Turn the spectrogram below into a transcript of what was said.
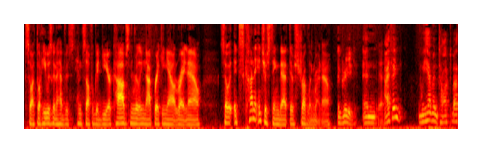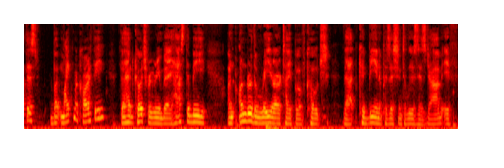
So I thought he was going to have his, himself a good year. Cobb's really not breaking out right now. So it's kind of interesting that they're struggling right now. Agreed. And I think we haven't talked about this, but Mike McCarthy, the head coach for Green Bay, has to be an under the radar type of coach that could be in a position to lose his job if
